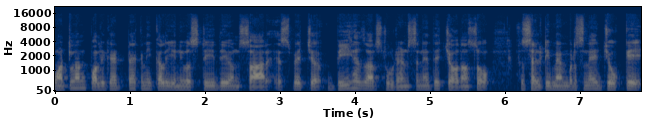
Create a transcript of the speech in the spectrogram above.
ਕੁਆਂਟਲਨ ਪੋਲੀਟੈਕਨੀਕਲ ਯੂਨੀਵਰਸਿਟੀ ਦੇ ਅਨੁਸਾਰ ਇਸ ਵਿੱਚ 20000 ਸਟੂਡੈਂਟਸ ਨੇ ਤੇ 1400 ਫੈਸਿਲਿਟੀ ਮੈਂਬਰਸ ਨੇ, ਜੋ ਕਿ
